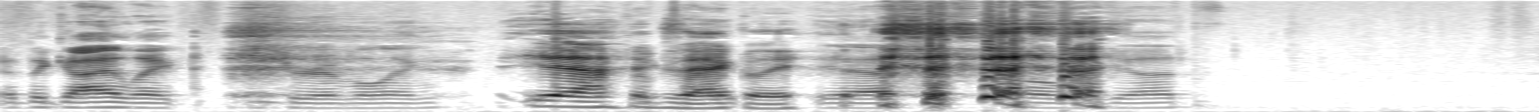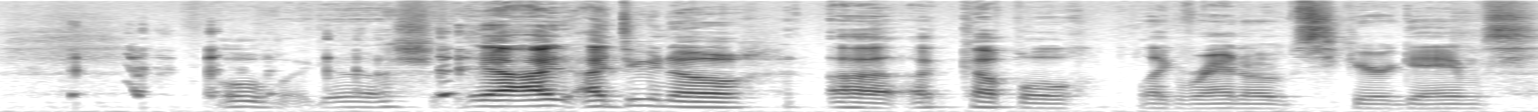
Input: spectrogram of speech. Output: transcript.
and the guy like dribbling. Yeah, exactly. Yeah. Oh my god. Oh my gosh. Yeah, I, I do know uh, a couple like random obscure games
